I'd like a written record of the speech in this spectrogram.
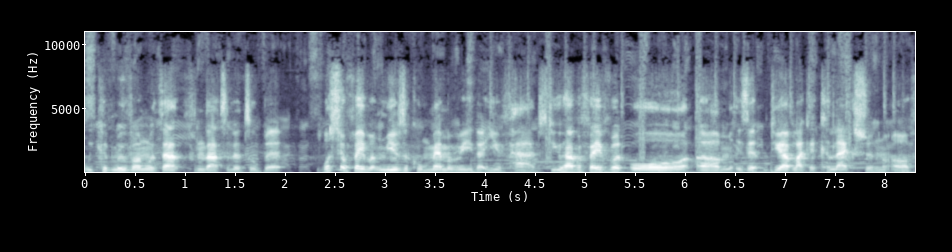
we could move on with that from that a little bit. What's your favorite musical memory that you've had? Do you have a favorite, or um, is it? Do you have like a collection of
